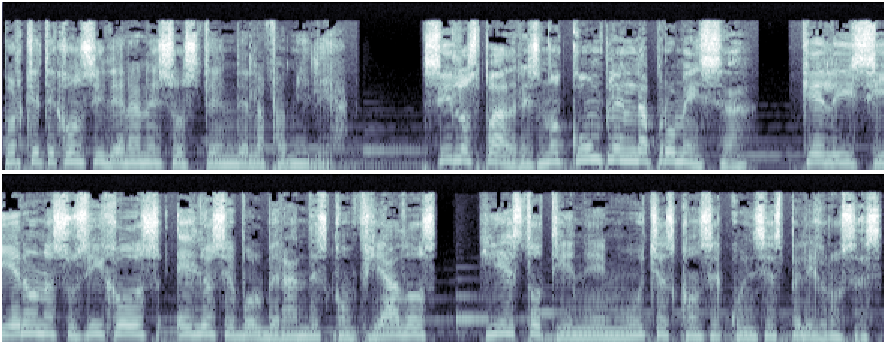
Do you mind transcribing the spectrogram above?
porque te consideran el sostén de la familia. Si los padres no cumplen la promesa que le hicieron a sus hijos, ellos se volverán desconfiados y esto tiene muchas consecuencias peligrosas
